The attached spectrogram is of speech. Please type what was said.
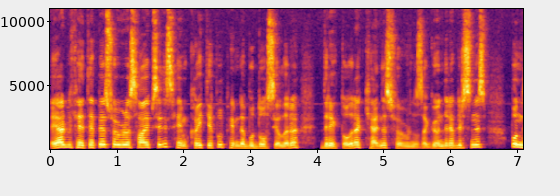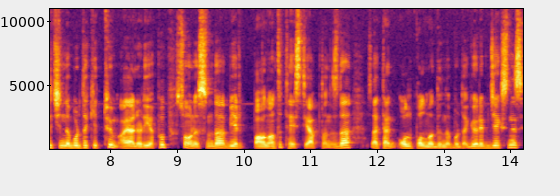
Eğer bir FTP server'a sahipseniz hem kayıt yapıp hem de bu dosyaları direkt olarak kendi server'ınıza gönderebilirsiniz. Bunun için de buradaki tüm ayarları yapıp sonrasında bir bağlantı testi yaptığınızda zaten olup olmadığını burada görebileceksiniz.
